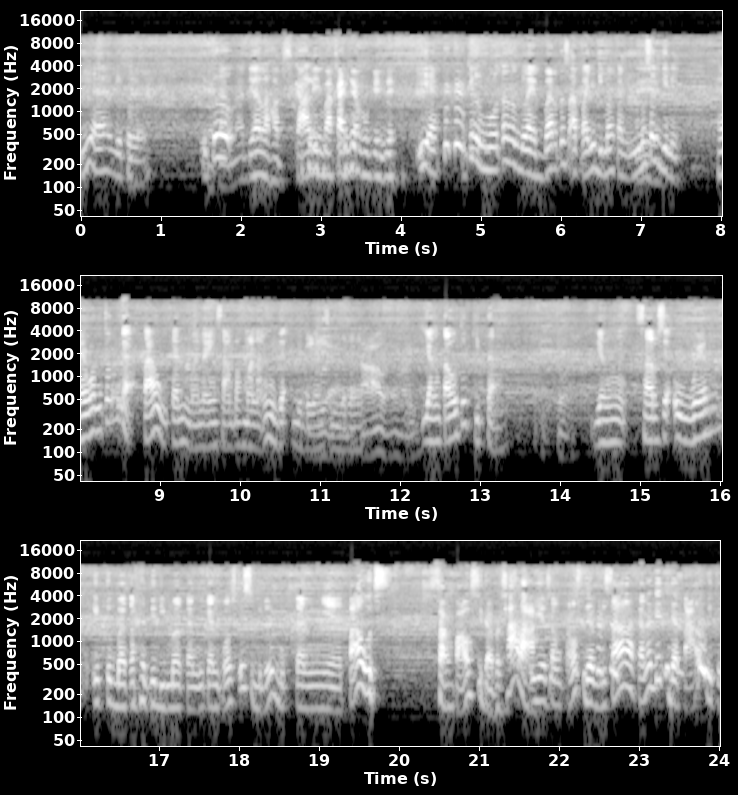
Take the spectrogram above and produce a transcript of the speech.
dia gitu loh itu Ya, karena dia lahap sekali makannya mungkin dia. iya mungkin mulutnya lebar terus apa aja dimakan maksudnya gini hewan itu nggak tahu kan mana yang sampah mana enggak gitu ya Iya, sebenarnya tahu emang. yang tahu tuh kita Betul. yang seharusnya aware itu bakal nanti dimakan ikan paus tuh sebenarnya bukannya paus Sang paus tidak bersalah. iya sang paus tidak bersalah karena dia tidak tahu itu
